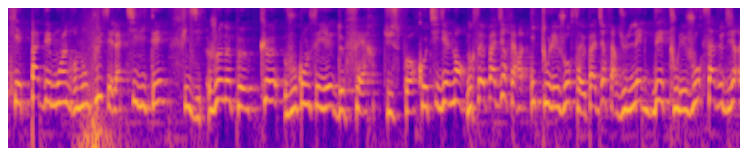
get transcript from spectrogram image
qui est pas des moindres non plus, c'est l'activité physique. Je ne peux que vous conseiller de faire du sport quotidiennement. Donc ça veut pas dire faire un hit tous les jours, ça veut pas dire faire du leg day tous les jours, ça veut dire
